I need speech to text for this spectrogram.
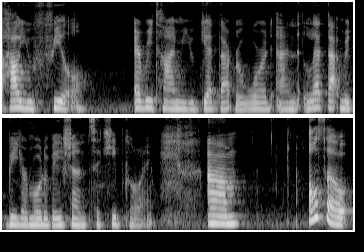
how you feel every time you get that reward and let that be your motivation to keep going. Um, also,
